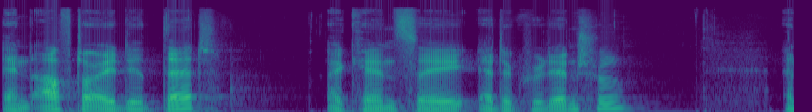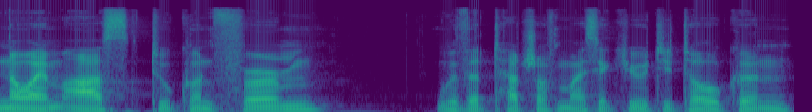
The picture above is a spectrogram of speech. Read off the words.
And after I did that, I can say add a credential. And now I'm asked to confirm with a touch of my security token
